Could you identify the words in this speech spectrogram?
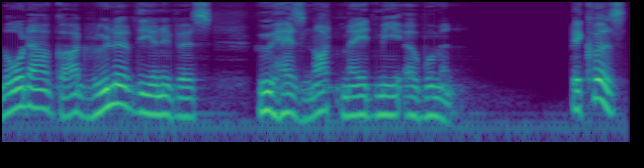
Lord our God, ruler of the universe, who has not made me a woman. Because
